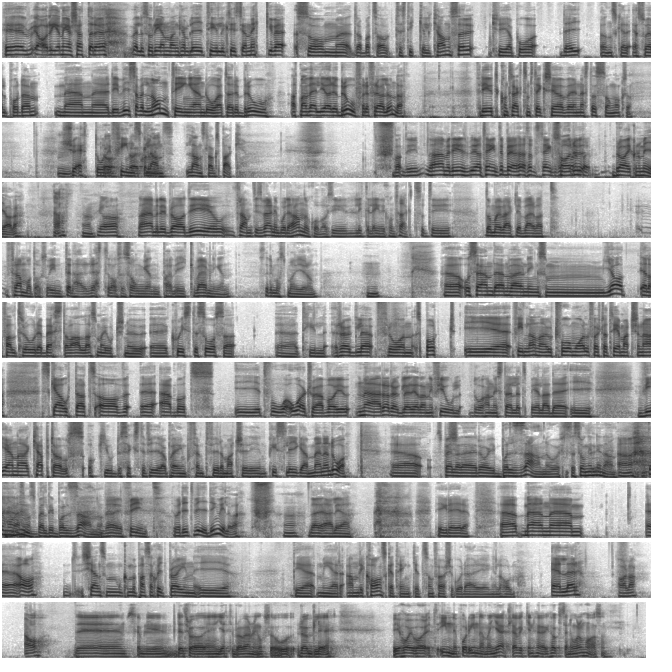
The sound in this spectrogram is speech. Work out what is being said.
eh, ja, ren ersättare, eller så ren man kan bli, till Christian Näckive som eh, drabbats av testikelcancer. Krya på dig, önskar SHL-podden. Men eh, det visar väl någonting ändå att Örebro att man väljer Örebro före Frölunda. För det är ju ett kontrakt som sträcker sig över nästa säsong också. Mm. 21-årig Bra- bra finsk lands, landslagsback. Va? det, nej, men det, jag tänkte på det. Jag tänkte Sa du på bra ekonomi, Arla? Ja. det. Ja, nej, men det är bra. Det är ju framtidsvärvning både han och Kovacs. Det är ju lite längre kontrakt. Så det, de har ju verkligen värvat framåt också. Inte den här resten av säsongen panikvärvningen. Så det måste man ju ge dem. Eh, och sen den värvning som jag i alla fall tror är bäst av alla som har gjorts nu. Eh, Chris de Sosa eh, till Rögle från Sport i Finland. Han har gjort två mål första tre matcherna. Scoutats av eh, Abbots i två år tror jag. Var ju nära Rögle redan i fjol då han istället spelade i Vienna Capitals och gjorde 64 poäng på 54 matcher i en pissliga, men ändå. Uh, Spelade då i Bolzano säsongen innan. uh, Inte många som spelade i Bolzano. Det är fint. det var dit Widing ville va? Ja. Det är härliga. Det är grejer det. Eh, men ehm, eh, ja, det känns som kommer passa skitbra in i det mer amerikanska tänket som försiggår där i Ängelholm. Eller? Arla? Ja, det, ska bli, det tror jag är en jättebra värvning också. Och Rögle, vi har ju varit inne på det innan, men jäklar vilken hög högstanivå de har. Alltså.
